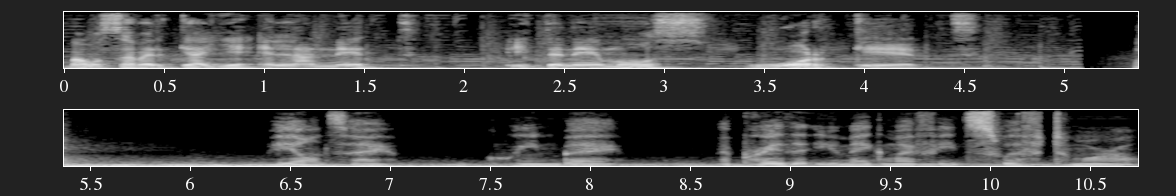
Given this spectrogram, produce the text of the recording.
Vamos a ver qué hay en la net y tenemos Work It. Beyonce, Queen Bey. I pray that you make my feet swift tomorrow.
